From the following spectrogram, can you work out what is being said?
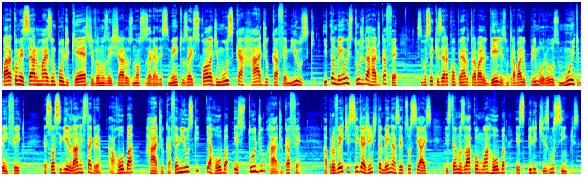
Para começar mais um podcast, vamos deixar os nossos agradecimentos à Escola de Música Rádio Café Music e também ao estúdio da Rádio Café. Se você quiser acompanhar o trabalho deles, um trabalho primoroso, muito bem feito, é só seguir lá no Instagram, arroba Rádio Café Music e arroba Estúdio Rádio Café. Aproveite e siga a gente também nas redes sociais. Estamos lá como arroba Espiritismo Simples.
